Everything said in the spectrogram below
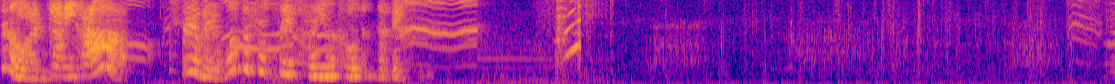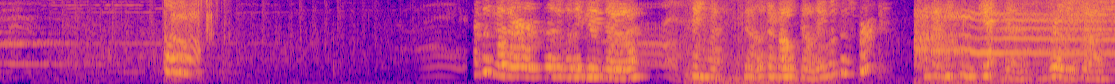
Hello, Johnny Carr. A wonderful place for you called the basement. Oh. That's another really, really good uh, thing with build, about building with this perk. Is that you can get there really fast.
